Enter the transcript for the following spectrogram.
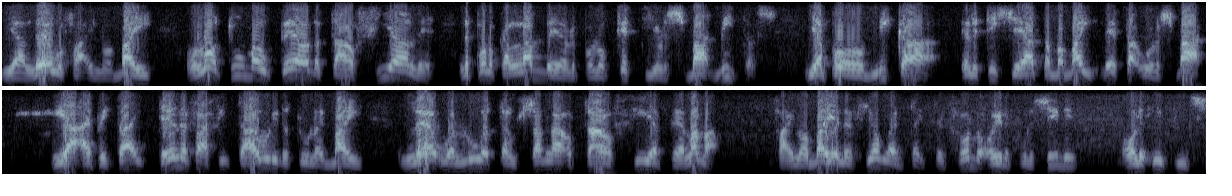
ia lea ua fa'ailoa mai o lo'o tumau pea ona taofia le le polokalame o le poloketi o le smart meters. Ia po mika eletise ata mamai le ta'u o le smart ia ae peita'i tele fa'afitauli na tulai mai lea ua lua tausaga o taofia pea lava. Fa'ailoa mai e le fioga i le taʻitaifono o i le pulesini o le epc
